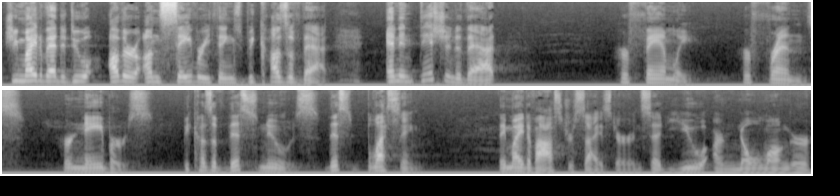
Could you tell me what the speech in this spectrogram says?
She might have had to do other unsavory things because of that. And in addition to that, her family, her friends, her neighbors, because of this news, this blessing, they might have ostracized her and said, You are no longer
